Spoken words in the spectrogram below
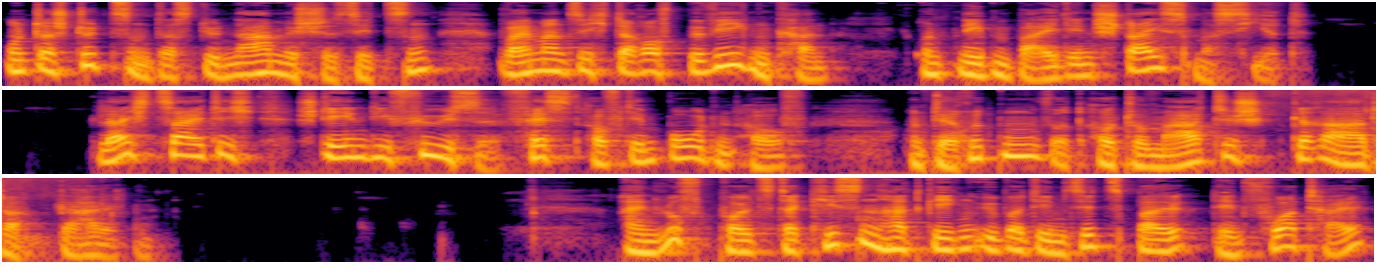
unterstützen das dynamische Sitzen, weil man sich darauf bewegen kann und nebenbei den Steiß massiert. Gleichzeitig stehen die Füße fest auf dem Boden auf und der Rücken wird automatisch gerader gehalten. Ein Luftpolsterkissen hat gegenüber dem Sitzball den Vorteil,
